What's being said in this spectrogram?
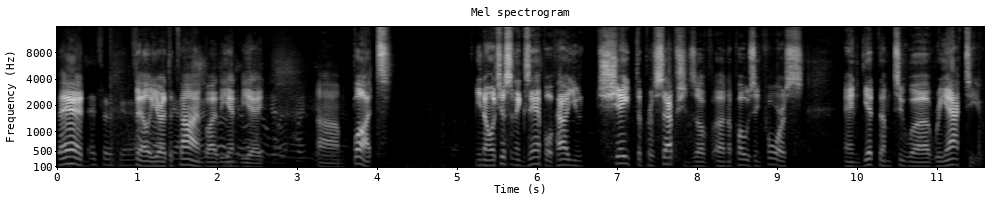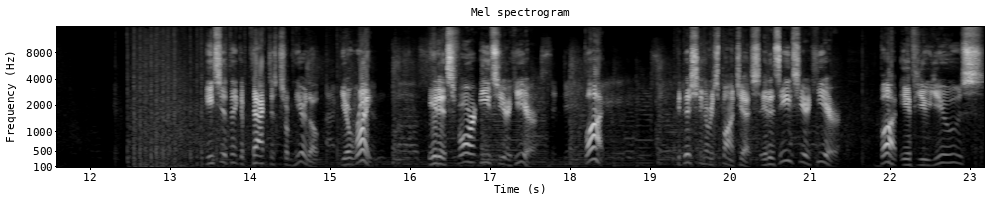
bad failure at the time by the NVA. Um, but, you know, it's just an example of how you shape the perceptions of an opposing force and get them to uh, react to you. Easy to think of tactics from here, though. You're right. It is far easier here. But, conditioning a response, yes, it is easier here. But if you use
